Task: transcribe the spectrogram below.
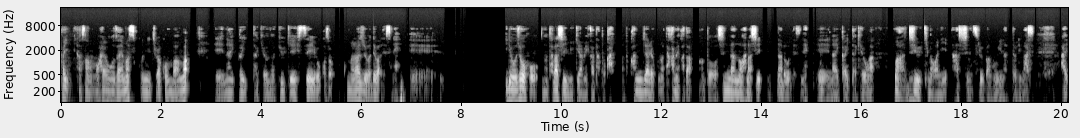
はい。皆さんおはようございます。こんにちは、こんばんは。えー、内科医多教の休憩室へようこそ。このラジオではですね、えー、医療情報の正しい見極め方とか、あと患者力の高め方、あと診断の話などをですね、えー、内科医多教が、まあ、自由気ままに発信する番組になっております。はい。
